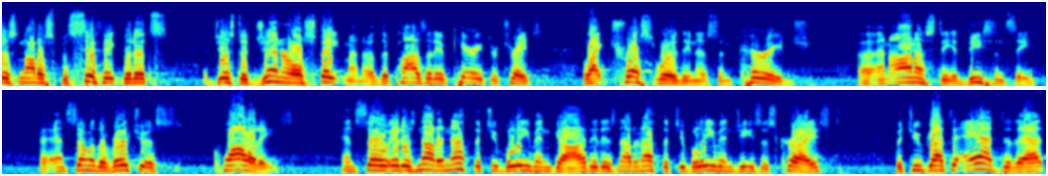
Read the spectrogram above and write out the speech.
is not a specific, but it's just a general statement of the positive character traits like trustworthiness and courage uh, and honesty and decency uh, and some of the virtuous qualities. And so it is not enough that you believe in God. It is not enough that you believe in Jesus Christ. But you've got to add to that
